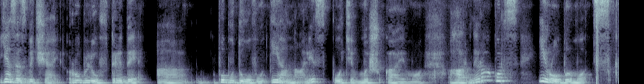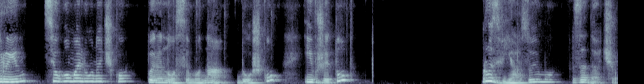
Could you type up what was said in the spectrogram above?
Я зазвичай роблю в 3D побудову і аналіз, потім ми шукаємо гарний ракурс і робимо скрин цього малюночку, переносимо на дошку і вже тут розв'язуємо задачу.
